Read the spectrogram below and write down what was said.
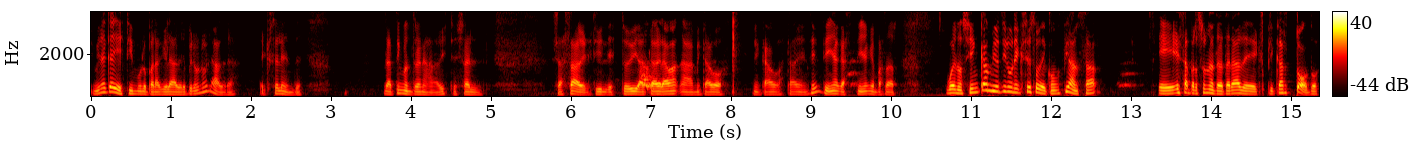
Y mira que hay estímulo para que ladre, pero no ladra. Excelente. La tengo entrenada, ¿viste? Ya el, ya sabe, estoy, estoy acá grabando. Ah, me cagó. Me cagó, está bien. ¿sí? Tenía, que, tenía que pasar. Bueno, si en cambio tiene un exceso de confianza, eh, esa persona tratará de explicar todo,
